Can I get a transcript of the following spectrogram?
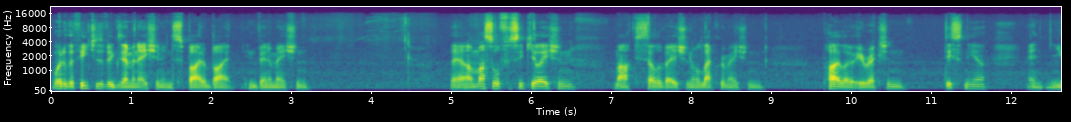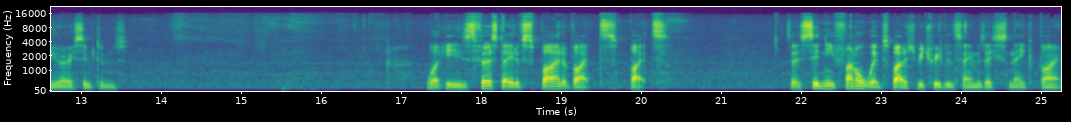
What are the features of examination in spider bite envenomation? They are muscle fasciculation, marked salivation or lacrimation, piloerection, dyspnea, and neuro symptoms. What is first aid of spider bites? Bites. So Sydney funnel web spider should be treated the same as a snake bite.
